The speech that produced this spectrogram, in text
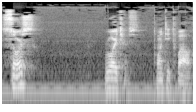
Source Reuters, 2012.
